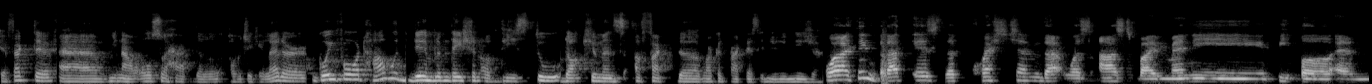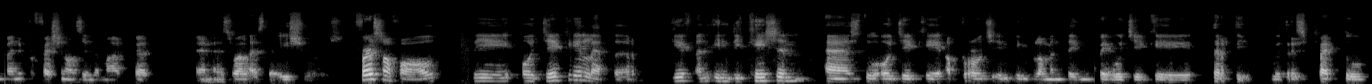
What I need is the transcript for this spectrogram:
effective, and we now also have the OJK letter, going forward, how would the implementation of these two documents affect the market practice in Indonesia? Well, I think that is the question that was asked by many people and many professionals in the market, and as well as the issuers. First of all, the OJK letter give an indication as to OJK approach in implementing POJK 30 with respect to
